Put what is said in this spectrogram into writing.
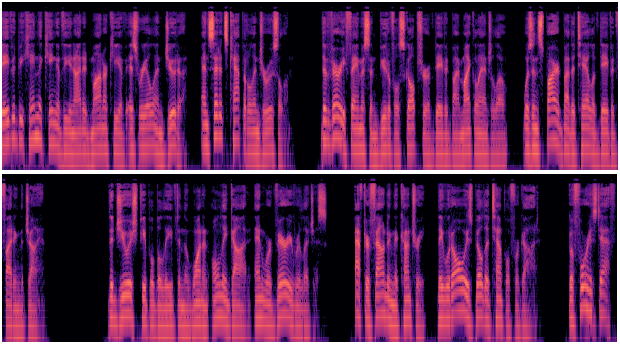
David became the king of the united monarchy of Israel and Judah, and set its capital in Jerusalem. The very famous and beautiful sculpture of David by Michelangelo was inspired by the tale of David fighting the giant. The Jewish people believed in the one and only God and were very religious. After founding the country, they would always build a temple for God. Before his death,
